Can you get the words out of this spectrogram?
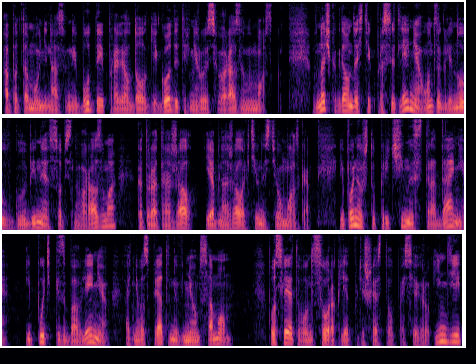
а потому не названный Буддой, провел долгие годы, тренируя свой разум и мозг. В ночь, когда он достиг просветления, он заглянул в глубины собственного разума, который отражал и обнажал активность его мозга, и понял, что причины страдания и путь к избавлению от него спрятаны в нем самом. После этого он 40 лет путешествовал по северу Индии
